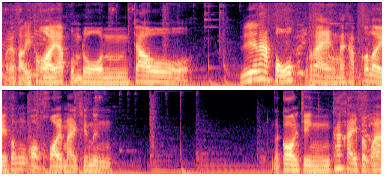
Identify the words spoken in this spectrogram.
ไปกันต่อที่ทอยครับ ผมโดนเจ้าลิเลียนาโป๊กแรงนะครับ ก็เลยต้องออกทอยมาอีกชิ้นหนึ่ง แล้วก็จริงๆ ถ้าใครแบบว่า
